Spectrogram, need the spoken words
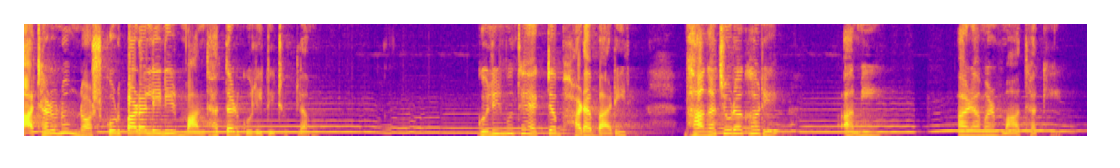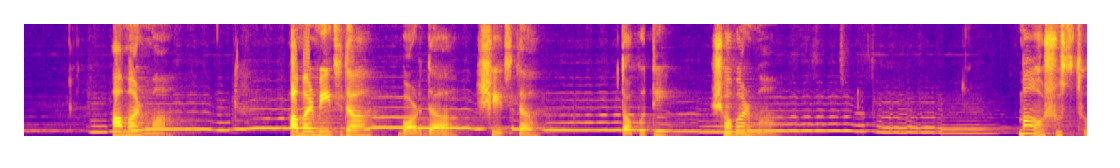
আঠারো নং নস্করপাড়া লেনের মান্ধাতার গলিতে ঢুকলাম। গলির মধ্যে একটা ভাড়া বাড়ির ভাঙাচোরা ঘরে আমি আর আমার মা থাকি। আমার মা, আমার মেজদা বড়দা সেজদা, তপতি সবার মা। মা অসুস্থ।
